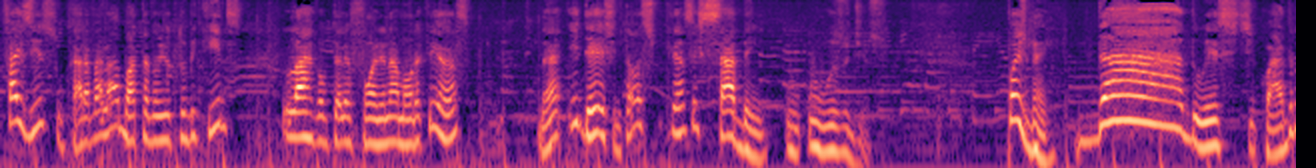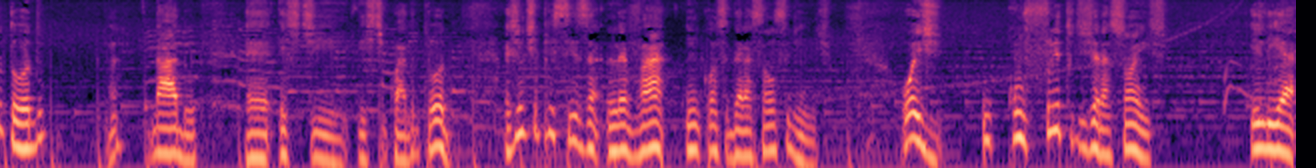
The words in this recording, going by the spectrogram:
faz isso. O cara vai lá, bota no YouTube Kids, larga o telefone na mão da criança né, e deixa. Então as crianças sabem o, o uso disso. Pois bem, dado este quadro todo, né, dado é, este, este quadro todo, a gente precisa levar em consideração o seguinte: hoje o conflito de gerações ele é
